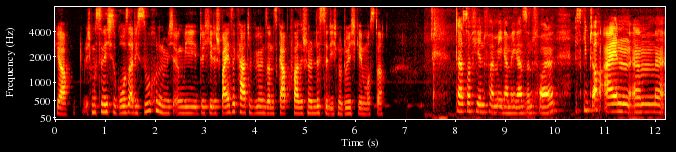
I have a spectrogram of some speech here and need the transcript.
ja, ich musste nicht so großartig suchen, mich irgendwie durch jede Speisekarte wühlen, sondern es gab quasi schon eine Liste, die ich nur durchgehen musste. Das ist auf jeden Fall mega, mega sinnvoll. Es gibt auch einen ähm,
